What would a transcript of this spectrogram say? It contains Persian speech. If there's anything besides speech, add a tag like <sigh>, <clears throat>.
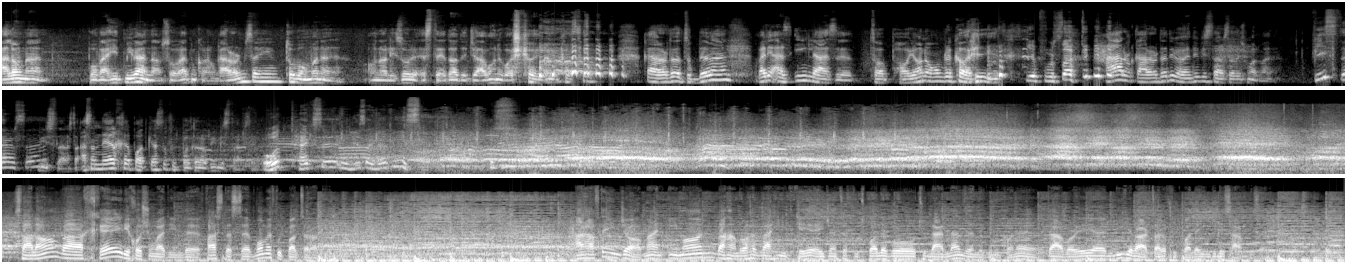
الان من با وحید میبندم صحبت می‌کنم. قرار می‌ذاریم؟ تو به عنوان آنالیزور استعداد جوان باشگاه قرارداد تو ببند. ولی از این لحظه تا پایان عمر کاری <laughs> یه فرصتی هر قراردادی ببندی 20 درصدش مال منه. 20 درصد؟ 20 درصد. اصلا نرخ پادکست فوتبال تراپی 20 درصد او تکس انگلیس انقدر نیست. <laughs> سلام و خیلی خوش اومدیم به فصل سوم فوتبال تراپی هر هفته اینجا من ایمان و همراه وحید که یه ایجنت فوتبال و تو لندن زندگی می‌کنه درباره لیگ برتر فوتبال انگلیس حرف می‌زنیم.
